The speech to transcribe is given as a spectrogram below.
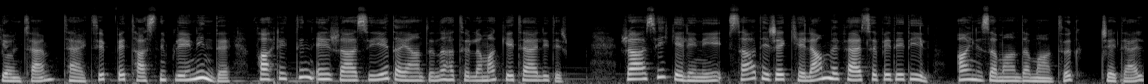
yöntem, tertip ve tasniflerinin de Fahrettin Er-Razi'ye dayandığını hatırlamak yeterlidir. Razi geleneği sadece kelam ve felsefede değil, aynı zamanda mantık, cedel,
